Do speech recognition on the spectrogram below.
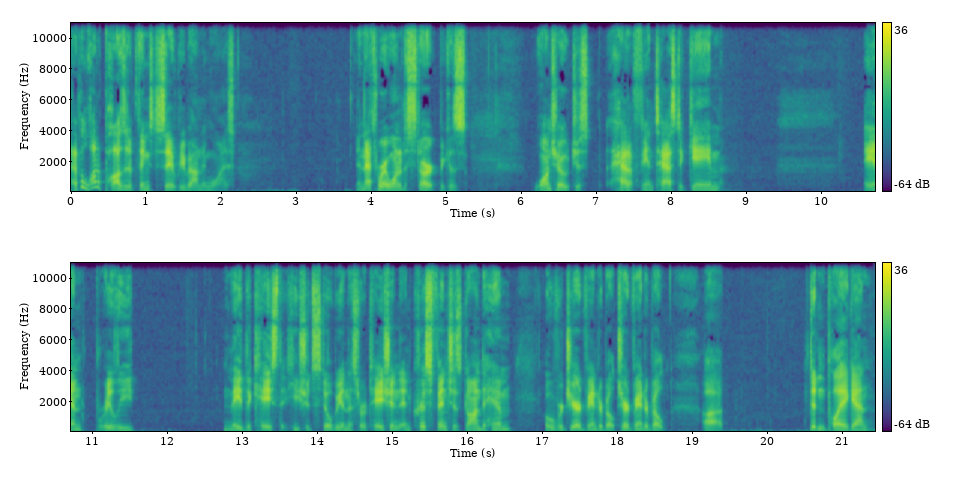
I have a lot of positive things to say rebounding wise. And that's where I wanted to start because Juancho just had a fantastic game and really made the case that he should still be in this rotation, and Chris Finch has gone to him over Jared Vanderbilt. Jared Vanderbilt uh, didn't play again,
